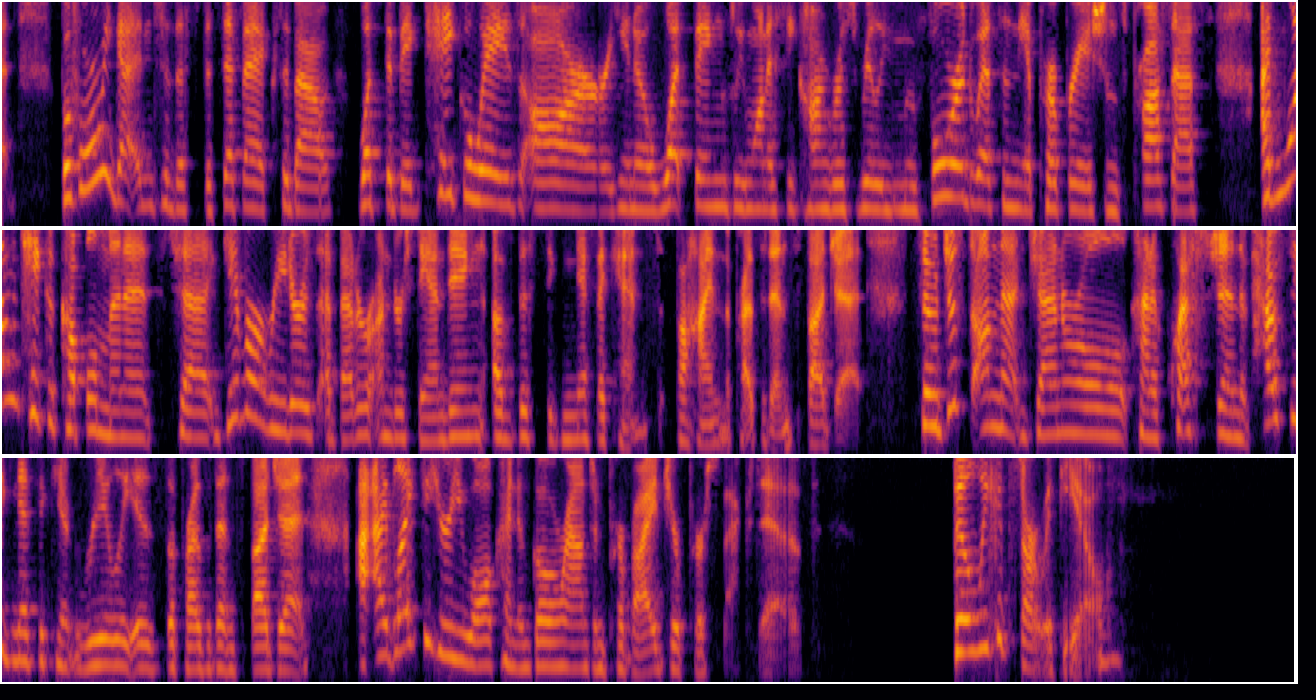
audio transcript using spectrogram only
Before we get into the specifics about what the big takeaways are, you know, what things we want to see Congress really move forward with in the appropriations process, I'd want to take a couple minutes to give our readers a better understanding of the significance behind the president's budget. So, just on that general kind of question of how significant really is the president's budget, I'd like to hear you all kind of go around and provide your perspective. Bill, we could start with you.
